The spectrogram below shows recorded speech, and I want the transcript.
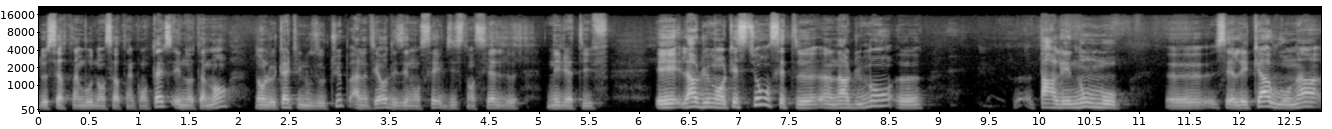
de certains mots dans certains contextes, et notamment dans le cas qui nous occupe, à l'intérieur des énoncés existentiels négatifs. Et l'argument en question, c'est euh, un argument euh, par les non-mots. Euh, c'est les cas où on a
